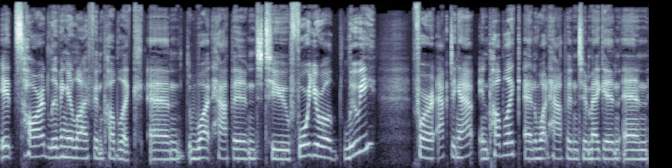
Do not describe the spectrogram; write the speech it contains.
it's hard living your life in public. And what happened to four year old Louis for acting out in public, and what happened to Meghan and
